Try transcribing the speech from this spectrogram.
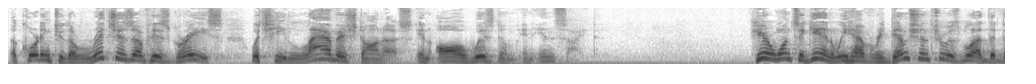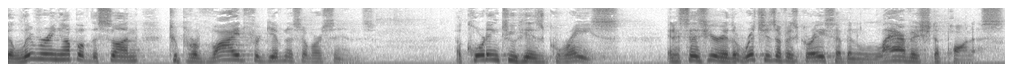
according to the riches of his grace, which he lavished on us in all wisdom and insight. Here, once again, we have redemption through his blood, the delivering up of the Son to provide forgiveness of our sins, according to his grace. And it says here, the riches of his grace have been lavished upon us.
